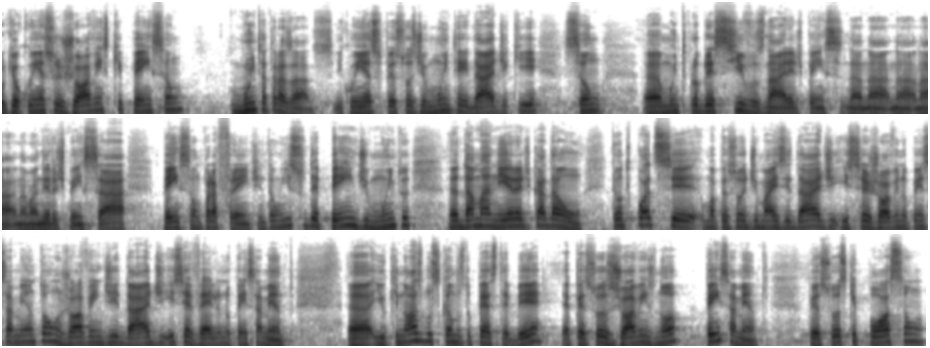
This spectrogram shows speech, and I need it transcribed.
Porque eu conheço jovens que pensam muito atrasados e conheço pessoas de muita idade que são uh, muito progressivos na área de na, na, na, na maneira de pensar, pensam para frente. Então isso depende muito uh, da maneira de cada um. Então tu pode ser uma pessoa de mais idade e ser jovem no pensamento, ou um jovem de idade e ser velho no pensamento. Uh, e o que nós buscamos do PSTB é pessoas jovens no pensamento, pessoas que possam,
